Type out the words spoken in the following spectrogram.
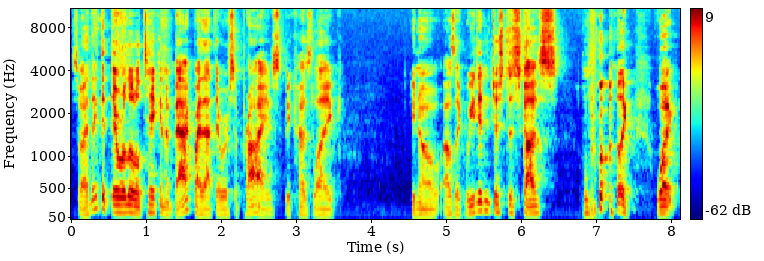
So i think that they were a little taken aback by that. They were surprised because like you know i was like we didn't just discuss like what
